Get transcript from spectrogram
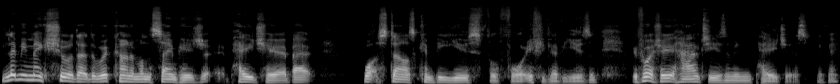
Let me make sure though that we're kind of on the same page, page here about what styles can be useful for if you've ever used them before I show you how to use them in pages. Okay,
